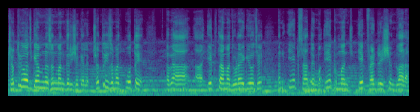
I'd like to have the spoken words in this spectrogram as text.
ક્ષત્રિયો જ કેમ ન સન્માન કરી શકે? એટલે ક્ષત્રિય સમાજ પોતે હવે આ એકતામાં જોડાઈ ગયો છે અને એક સાથે એક મંચ એક ફેડરેશન દ્વારા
